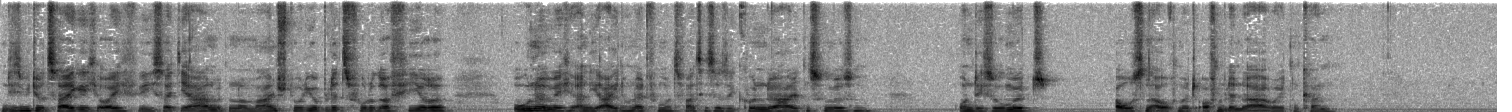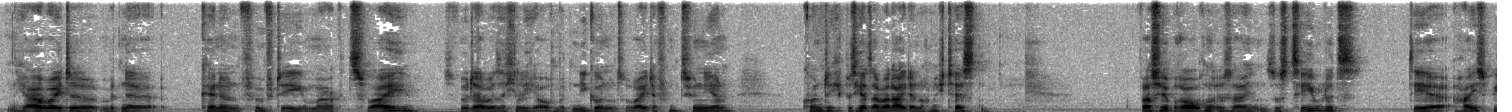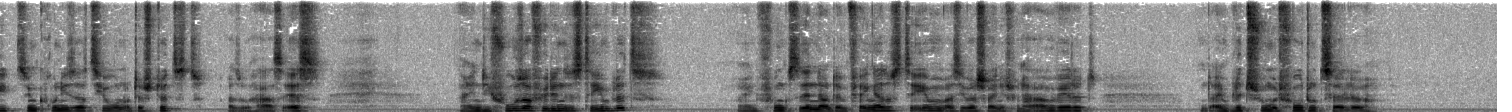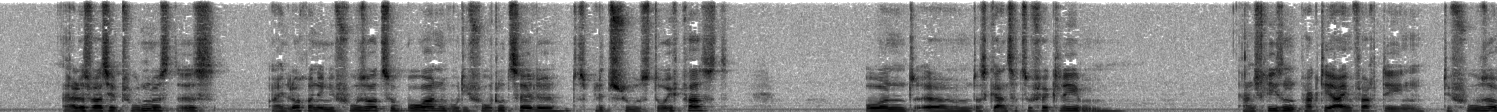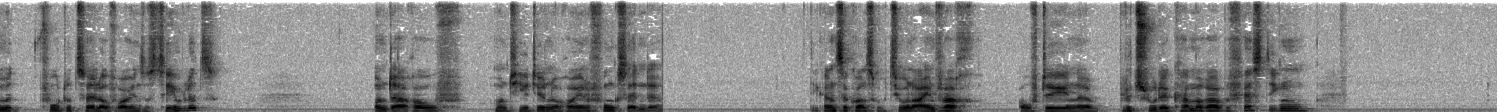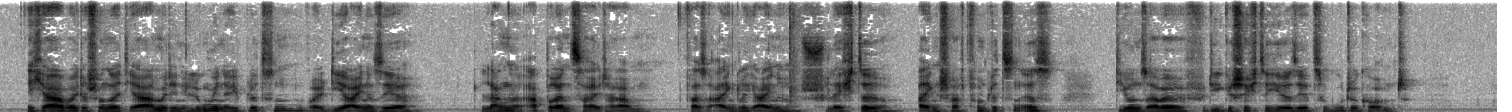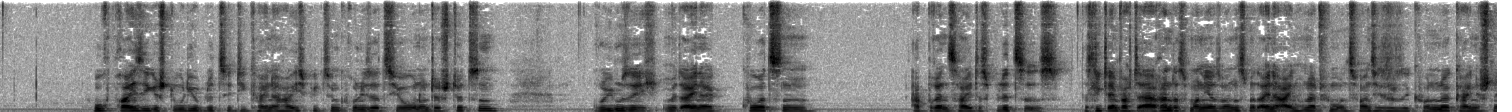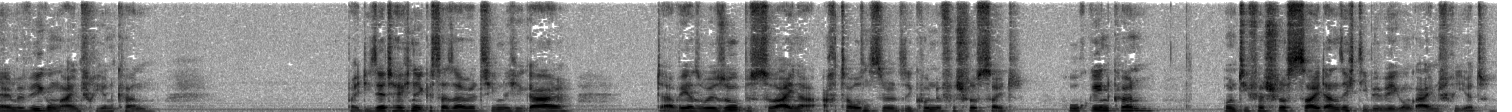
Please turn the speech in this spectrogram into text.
In diesem Video zeige ich euch, wie ich seit Jahren mit einem normalen Studioblitz fotografiere, ohne mich an die 125. Sekunde halten zu müssen und ich somit außen auch mit Offenblende arbeiten kann. Ich arbeite mit einer Canon 5D Mark II, es würde aber sicherlich auch mit Nikon und so weiter funktionieren, konnte ich bis jetzt aber leider noch nicht testen. Was wir brauchen ist ein Systemblitz, der Highspeed-Synchronisation unterstützt, also HSS, ein Diffusor für den Systemblitz, ein Funksender- und Empfängersystem, was ihr wahrscheinlich schon haben werdet, und ein Blitzschuh mit Fotozelle. Alles, was ihr tun müsst, ist ein Loch in den Diffusor zu bohren, wo die Fotozelle des Blitzschuhs durchpasst und ähm, das Ganze zu verkleben. Anschließend packt ihr einfach den Diffusor mit Fotozelle auf euren Systemblitz und darauf montiert ihr noch euren Funksender. Die ganze Konstruktion einfach auf den äh, Blitzschuh der Kamera befestigen. Ich arbeite schon seit Jahren mit den Illuminate-Blitzen, weil die eine sehr lange Abbrennzeit haben, was eigentlich eine schlechte Eigenschaft von Blitzen ist die uns aber für die Geschichte hier sehr zugute kommt. Hochpreisige Studioblitze, die keine Highspeed-Synchronisation unterstützen, rühmen sich mit einer kurzen Abbrennzeit des Blitzes. Das liegt einfach daran, dass man ja sonst mit einer 125. Sekunde keine schnellen Bewegungen einfrieren kann. Bei dieser Technik ist das aber ziemlich egal, da wir ja sowieso bis zu einer 8000 Sekunde Verschlusszeit hochgehen können und die Verschlusszeit an sich die Bewegung einfriert.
